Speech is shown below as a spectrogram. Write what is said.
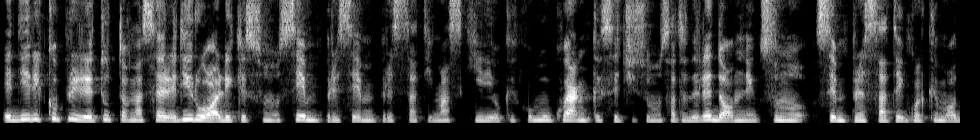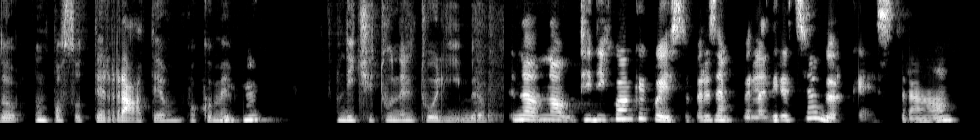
e di ricoprire tutta una serie di ruoli che sono sempre, sempre stati maschili o che comunque anche se ci sono state delle donne, sono sempre state in qualche modo un po' sotterrate, un po' come Mh-mh. dici tu nel tuo libro. No, no, ti dico anche questo, per esempio per la direzione d'orchestra, no,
